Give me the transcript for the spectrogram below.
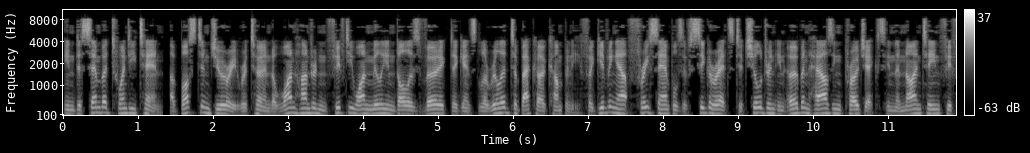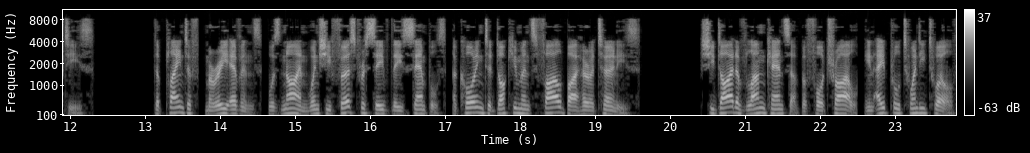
In December 2010, a Boston jury returned a $151 million verdict against Lorillard Tobacco Company for giving out free samples of cigarettes to children in urban housing projects in the 1950s. The plaintiff, Marie Evans, was nine when she first received these samples, according to documents filed by her attorneys. She died of lung cancer before trial. In April 2012,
